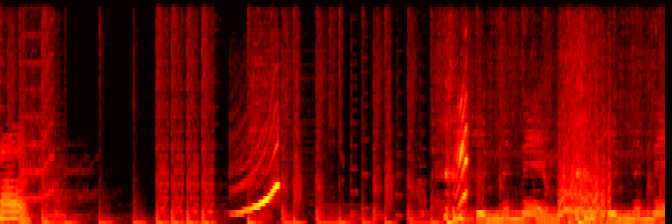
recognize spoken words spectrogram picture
ค่ะเป็นแม่แม่เป็นแม่แม่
